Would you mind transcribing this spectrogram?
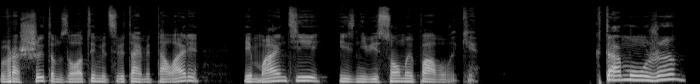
в расшитом золотыми цветами таларе и мантии из невесомой паволоки. К тому же,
